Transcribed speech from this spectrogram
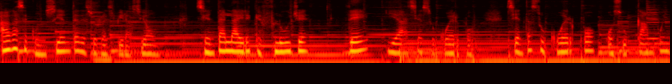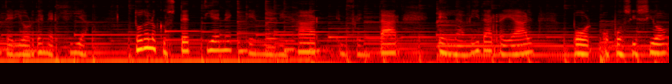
Hágase consciente de su respiración. Sienta el aire que fluye de y hacia su cuerpo. Sienta su cuerpo o su campo interior de energía todo lo que usted tiene que manejar, enfrentar en la vida real por oposición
